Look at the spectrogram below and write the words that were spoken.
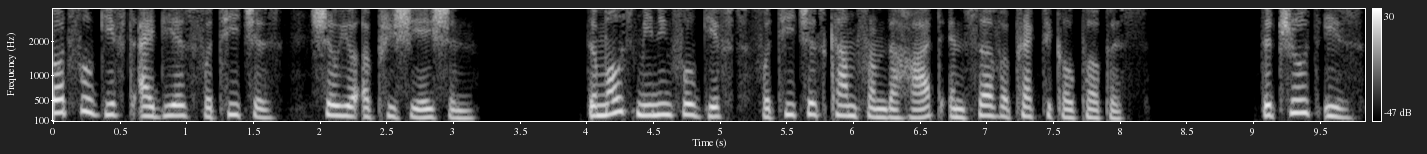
Thoughtful gift ideas for teachers show your appreciation. The most meaningful gifts for teachers come from the heart and serve a practical purpose. The truth is,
